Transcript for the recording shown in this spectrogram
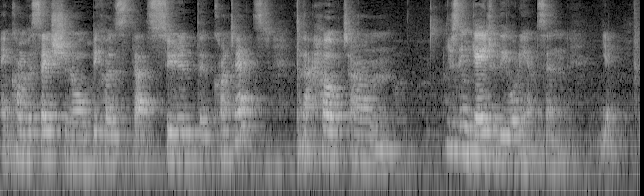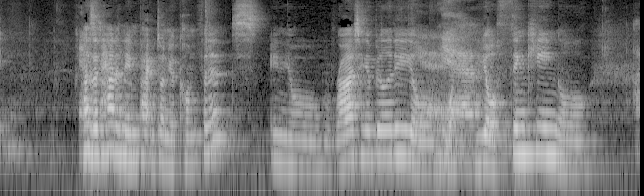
and conversational because that suited the context and that helped um, just engage with the audience and yeah. Has it had an impact on your confidence in your writing ability or Yeah. what Yeah. your thinking or I,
